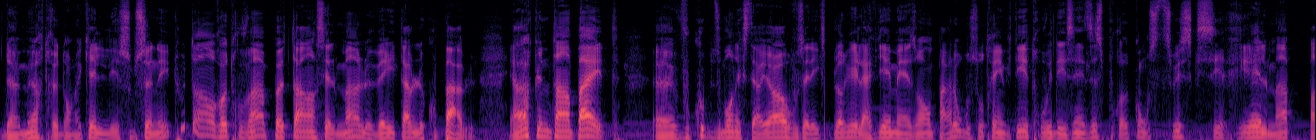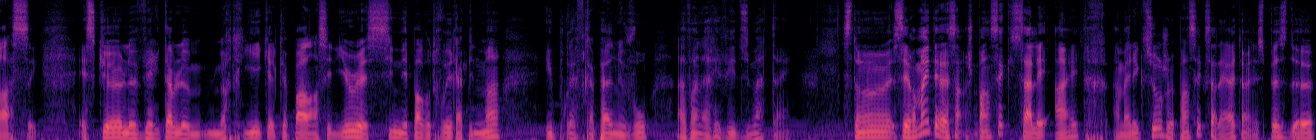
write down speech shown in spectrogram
d'un meurtre dont lequel il est soupçonné, tout en retrouvant potentiellement le véritable coupable. Et alors qu'une tempête euh, vous coupe du monde extérieur, vous allez explorer la vieille maison, parler aux autres invités et trouver des indices pour reconstituer ce qui s'est réellement passé. Est-ce que le véritable meurtrier est quelque part dans ces lieux? S'il n'est pas retrouvé rapidement, il pourrait frapper à nouveau avant l'arrivée du matin. C'est vraiment intéressant. Je pensais que ça allait être, à ma lecture, je pensais que ça allait être un espèce de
